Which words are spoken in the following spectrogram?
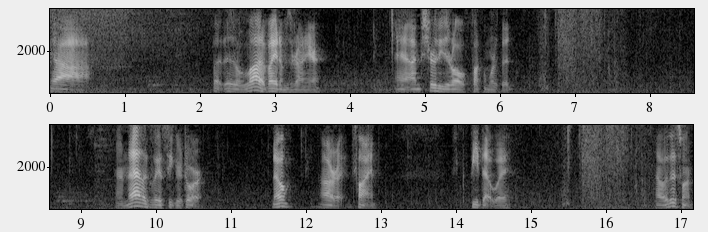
Yeah. But there's a lot of items around here. And I'm sure these are all fucking worth it. And that looks like a secret door. No? Alright, fine. Be that way. How about this one?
